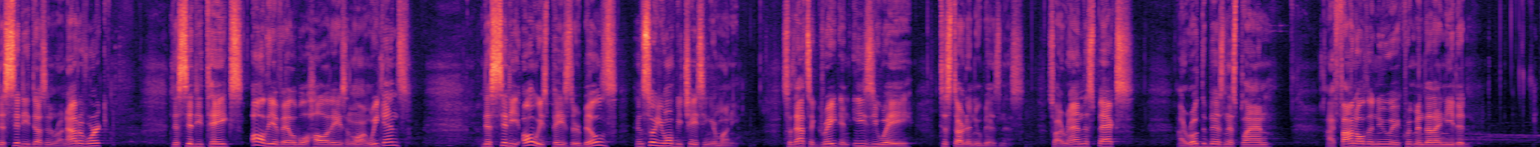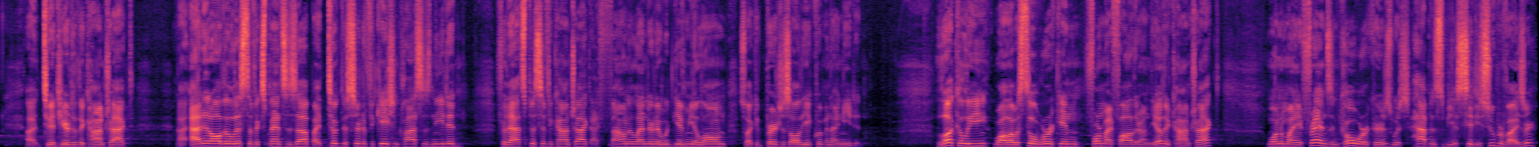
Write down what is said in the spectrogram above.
The city doesn't run out of work. The city takes all the available holidays and long weekends. The city always pays their bills, and so you won't be chasing your money. So that's a great and easy way to start a new business. So I ran the specs, I wrote the business plan, I found all the new equipment that I needed uh, to adhere to the contract. I added all the list of expenses up. I took the certification classes needed for that specific contract. I found a lender that would give me a loan so I could purchase all the equipment I needed. Luckily, while I was still working for my father on the other contract, one of my friends and coworkers, which happens to be a city supervisor,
